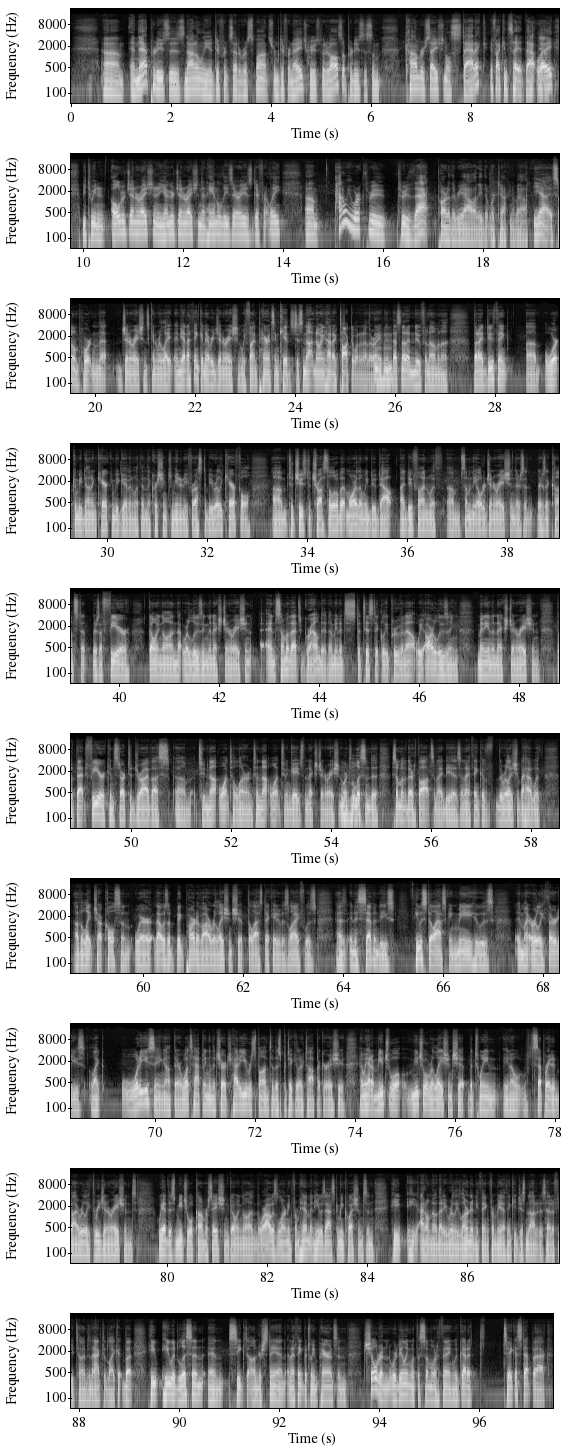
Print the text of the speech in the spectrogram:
Um, and that produces not only a different set of response from different age groups, but it also produces some conversational static, if I can say it that way, between an older generation and a younger generation that handle these areas differently. Um, how do we work through through that part of the reality that we're talking about? Yeah, it's so important that generations can relate. And yet, I think in every generation, we find parents and kids just not knowing how to talk to one another, right? And that's not a new phenomena. But I do think um, work can be done and care can be given within the Christian community for us to be really careful um, to choose to trust a little bit more than we do doubt. I do find with um, some of the older generation, there's a there's a constant there's a fear going on that we're losing the next generation, and some of that's grounded. I mean, it's statistically proven out. We are losing many in the next generation, but that fear can start to drive us um, to not want to learn, to not want to engage the next generation, or to listen to some of their thoughts and ideas. And I think of the relationship I had with uh, the late Chuck Colson, where that was a big part of our relationship the last decade of his life was as in his 70s he was still asking me who was in my early 30s like what are you seeing out there what's happening in the church how do you respond to this particular topic or issue and we had a mutual mutual relationship between you know separated by really three generations we had this mutual conversation going on where I was learning from him and he was asking me questions and he, he I don't know that he really learned anything from me. I think he just nodded his head a few times and acted like it. But he, he would listen and seek to understand. And I think between parents and children, we're dealing with a similar thing. We've got to t- take a step back,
